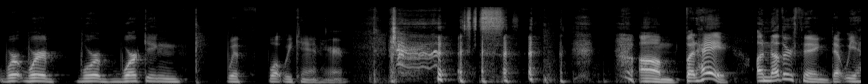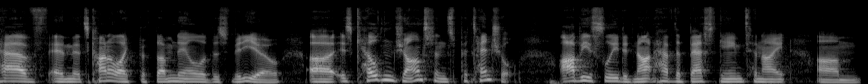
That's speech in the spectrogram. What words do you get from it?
we're we're we're working with what we can here. um, but hey, another thing that we have, and it's kind of like the thumbnail of this video, uh, is Keldon Johnson's potential. Obviously, did not have the best game tonight, um,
